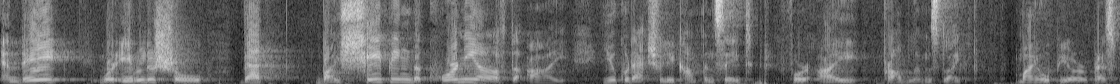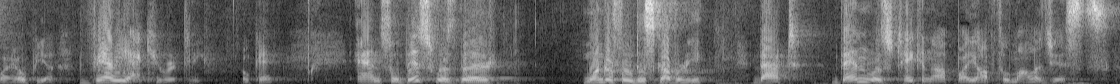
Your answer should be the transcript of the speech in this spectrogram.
and they were able to show that by shaping the cornea of the eye, you could actually compensate for eye problems like myopia or presbyopia very accurately. Okay? And so this was their wonderful discovery that then was taken up by ophthalmologists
